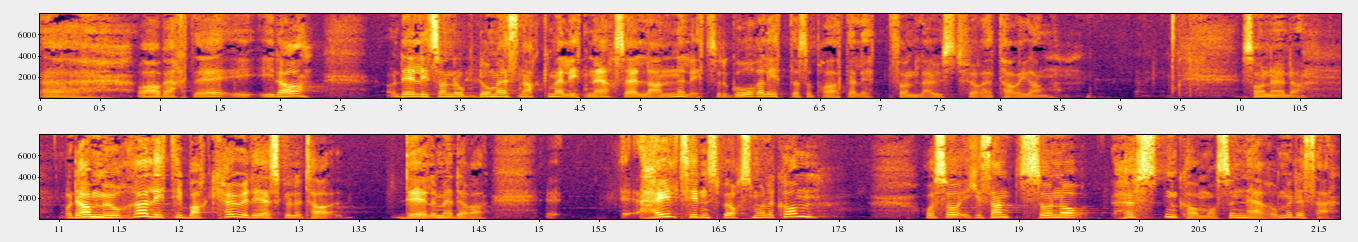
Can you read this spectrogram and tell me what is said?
eh, og har vært det i, i dag. Og det er litt sånn, da, må jeg snakke meg litt ned, så jeg lander litt. Så det går jeg litt, og så prater jeg litt sånn løst før jeg tar i gang. Sånn er det. Og det har murra litt i bakhodet, det jeg skulle ta, dele med dere. Helt siden spørsmålet kom. Og så, ikke sant, så når høsten kommer, så nærmer det seg.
